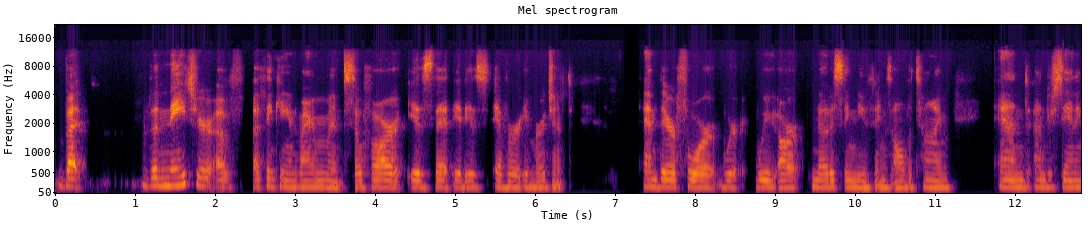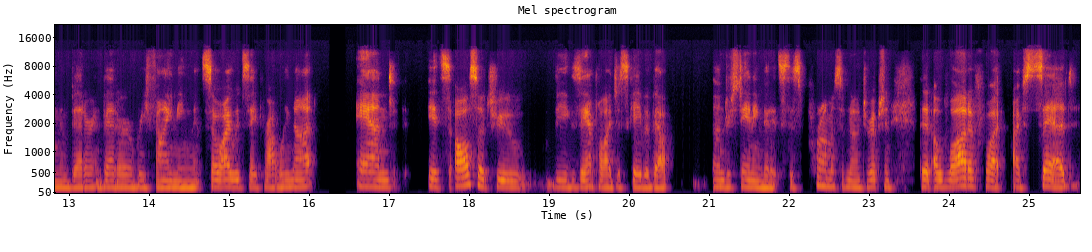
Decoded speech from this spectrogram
but the nature of a thinking environment so far is that it is ever emergent. And therefore, we're, we are noticing new things all the time and understanding them better and better, refining it. So I would say probably not. And it's also true, the example I just gave about understanding that it's this promise of no interruption, that a lot of what I've said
